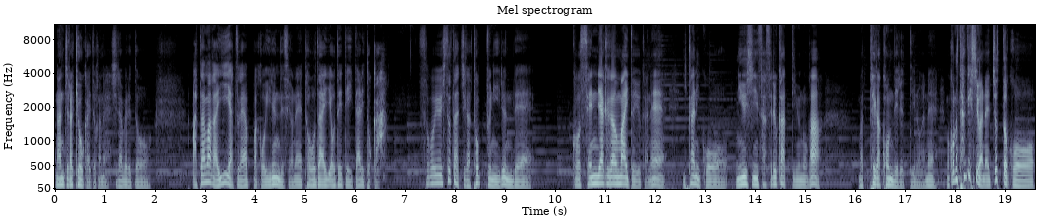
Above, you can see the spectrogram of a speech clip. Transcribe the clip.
なんちゃら教会とかね、調べると、頭がいいやつがやっぱこういるんですよね。東大を出ていたりとか。そういう人たちがトップにいるんで、こう戦略がうまいというかね、いかにこう入信させるかっていうのが、まあ、手が込んでるっていうのがね、このたけしはね、ちょっとこ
